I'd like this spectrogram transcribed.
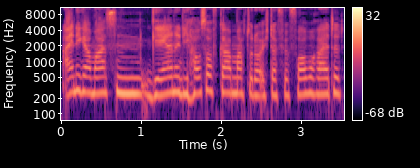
einigermaßen gerne die Hausaufgaben macht oder euch dafür vorbereitet.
